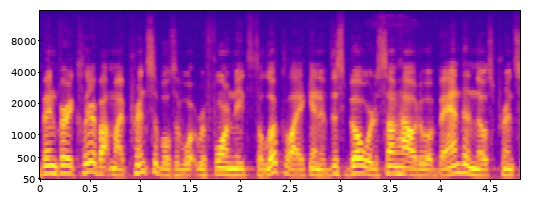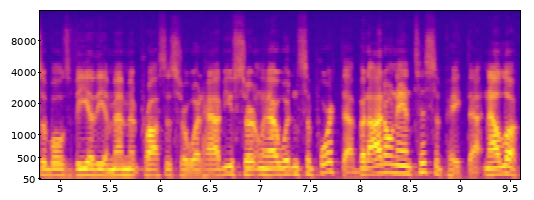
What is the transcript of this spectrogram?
been very clear about my principles of what reform needs to look like, and if this bill were to somehow to abandon those principles via the amendment process or what have you, certainly I wouldn't support that. But I don't anticipate that. Now, look,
